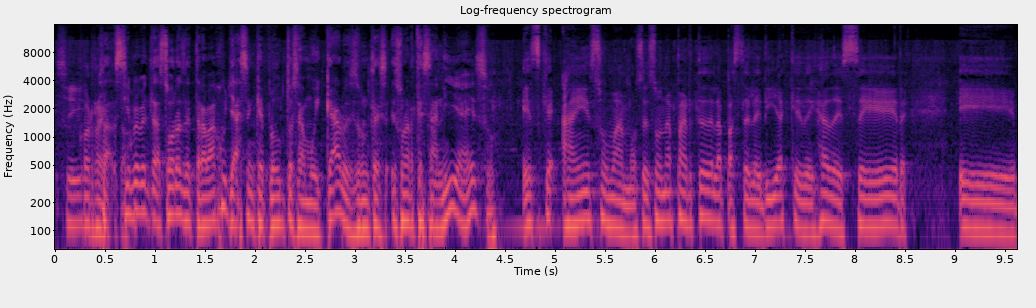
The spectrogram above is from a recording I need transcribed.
Sí. Correcto. O sea, simplemente las horas de trabajo ya hacen que el producto sea muy caro. Es, un- es una artesanía eso. Es que a eso vamos. Es una parte de la pastelería que deja de ser eh,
